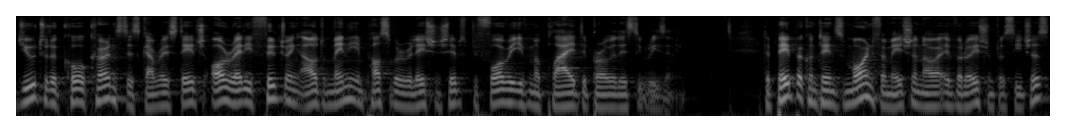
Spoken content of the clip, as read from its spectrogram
due to the co-occurrence discovery stage already filtering out many impossible relationships before we even applied the probabilistic reasoning. The paper contains more information on our evaluation procedures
